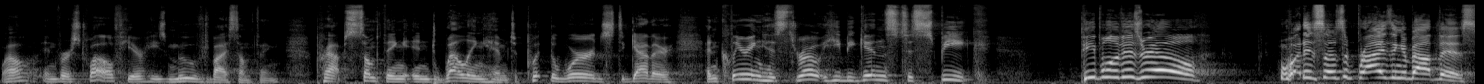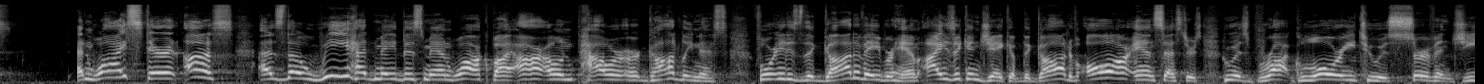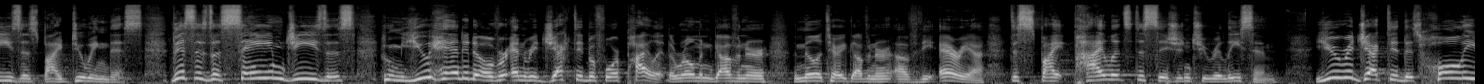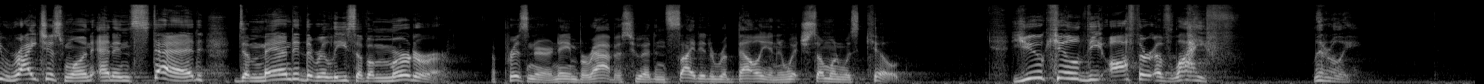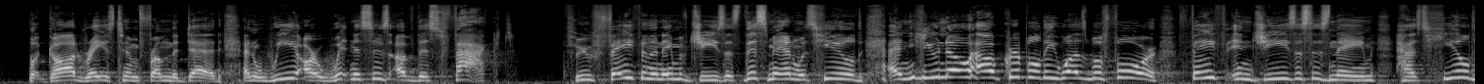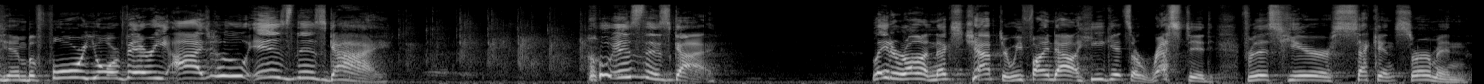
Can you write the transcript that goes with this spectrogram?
Well, in verse 12 here, he's moved by something, perhaps something indwelling him to put the words together. And clearing his throat, he begins to speak People of Israel, what is so surprising about this? And why stare at us as though we had made this man walk by our own power or godliness? For it is the God of Abraham, Isaac, and Jacob, the God of all our ancestors, who has brought glory to his servant Jesus by doing this. This is the same Jesus whom you handed over and rejected before Pilate, the Roman governor, the military governor of the area, despite Pilate's decision to release him. You rejected this holy, righteous one and instead demanded the release of a murderer, a prisoner named Barabbas who had incited a rebellion in which someone was killed. You killed the author of life, literally. But God raised him from the dead, and we are witnesses of this fact. Through faith in the name of Jesus, this man was healed, and you know how crippled he was before. Faith in Jesus' name has healed him before your very eyes. Who is this guy? Who is this guy? Later on, next chapter, we find out he gets arrested for this here second sermon.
